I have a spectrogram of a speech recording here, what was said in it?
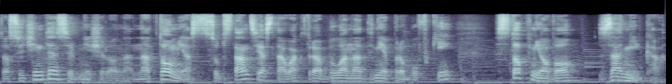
dosyć intensywnie zielona. Natomiast substancja stała, która była na dnie probówki, stopniowo zanika.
